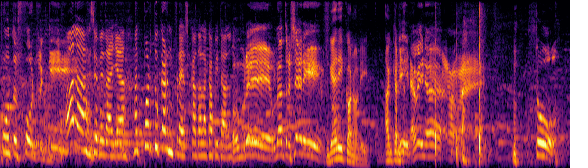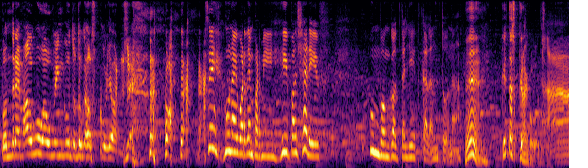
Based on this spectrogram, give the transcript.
putes fots aquí? Hola, Jebediah. Et porto carn fresca de la capital. Hombre, un altre xèrif! Gary Connolly. Encantat. Vine, vine! Tu, prendrem algú o heu vingut a tocar els collons? Sí, un aiguardent per mi. I pel xèrif, un bon got de llet calentona. Eh, què t'has cregut? Ah,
